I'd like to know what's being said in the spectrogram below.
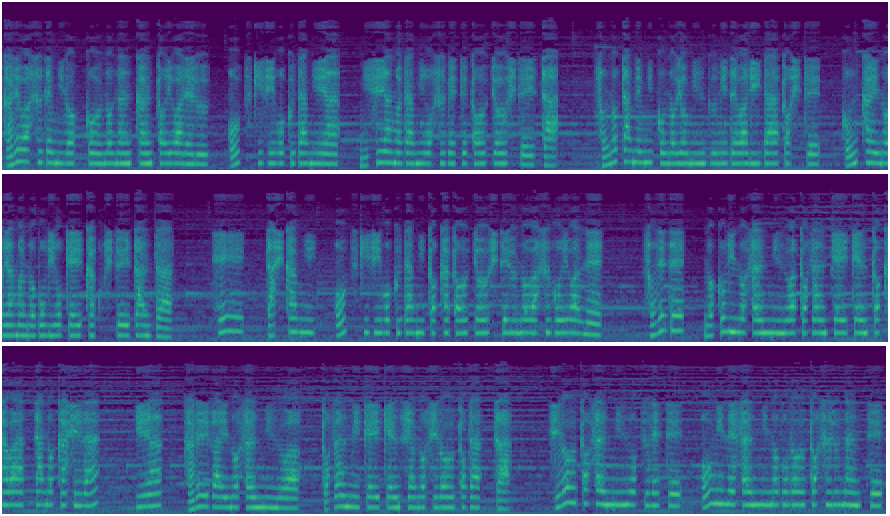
彼はすでに六甲の難関と言われる、大月地獄谷や、西山谷をすべて登頂していた。そのためにこの4人組ではリーダーとして、今回の山登りを計画していたんだ。へえ、確かに、大月地獄谷とか登頂してるのはすごいわね。それで、残りの3人は登山経験とかはあったのかしら？いや、彼以外の3人は、登山未経験者の素人だった。素人3人を連れて、大峰山に登ろうとするなんて、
